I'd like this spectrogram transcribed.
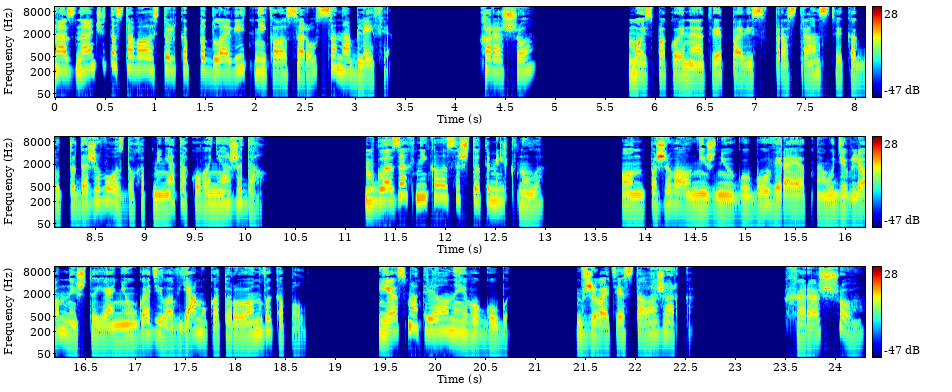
а значит, оставалось только подловить Николаса Русса на блефе. «Хорошо». Мой спокойный ответ повис в пространстве, как будто даже воздух от меня такого не ожидал. В глазах Николаса что-то мелькнуло. Он пожевал нижнюю губу, вероятно, удивленный, что я не угодила в яму, которую он выкопал. Я смотрела на его губы. В животе стало жарко. «Хорошо»,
